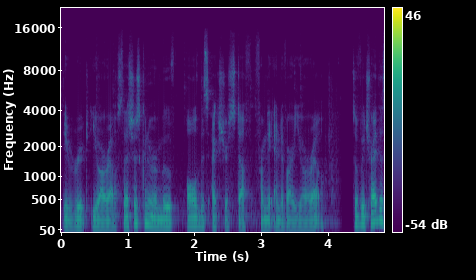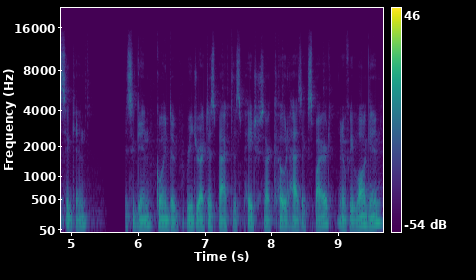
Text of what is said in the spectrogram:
the root URL. So that's just going to remove all this extra stuff from the end of our URL. So if we try this again, it's again going to redirect us back to this page because our code has expired. And if we log in,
